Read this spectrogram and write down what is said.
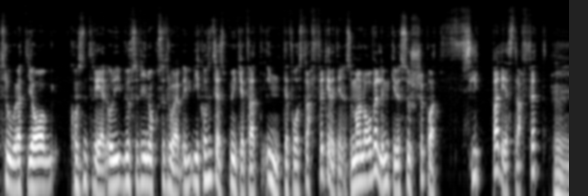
tror att jag koncentrerar, och Josefin också tror jag, vi koncentrerar oss mycket för att inte få straffet hela tiden. Så man la väldigt mycket resurser på att slippa det straffet. Mm.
